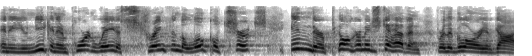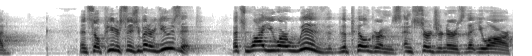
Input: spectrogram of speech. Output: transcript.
in a unique and important way to strengthen the local church in their pilgrimage to heaven for the glory of God. And so Peter says, you better use it. That's why you are with the pilgrims and sojourners that you are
